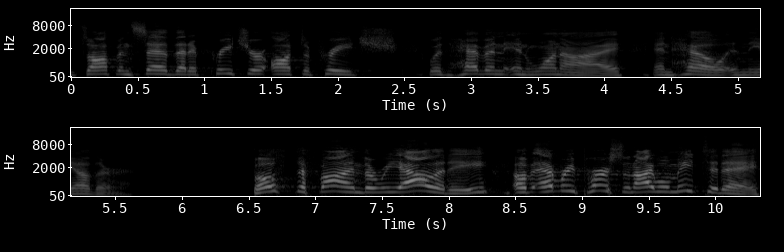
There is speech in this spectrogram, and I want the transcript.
It's often said that a preacher ought to preach with heaven in one eye and hell in the other. Both define the reality of every person I will meet today.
